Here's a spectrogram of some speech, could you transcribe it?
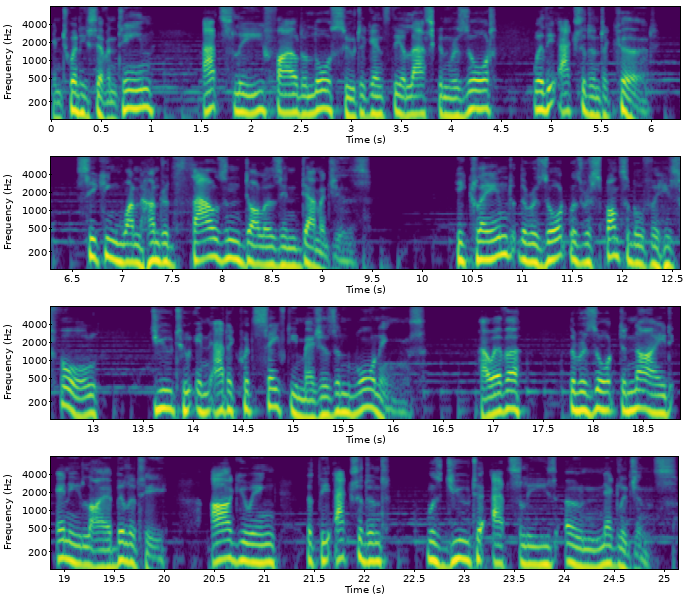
In 2017, Atz Lee filed a lawsuit against the Alaskan resort where the accident occurred, seeking $100,000 in damages. He claimed the resort was responsible for his fall due to inadequate safety measures and warnings. However, the resort denied any liability, arguing that the accident was due to Atz Lee's own negligence.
